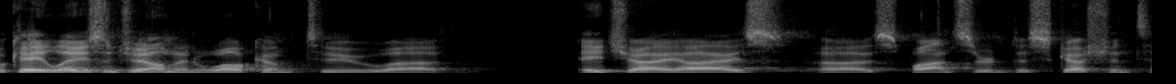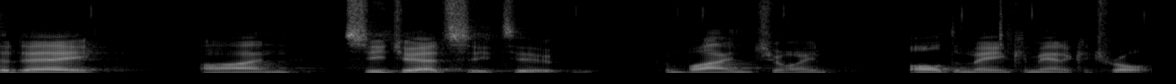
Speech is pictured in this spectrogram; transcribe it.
Okay, ladies and gentlemen, welcome to uh, HII's uh, sponsored discussion today on CJADC2, Combined Joint All Domain Command and Control.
